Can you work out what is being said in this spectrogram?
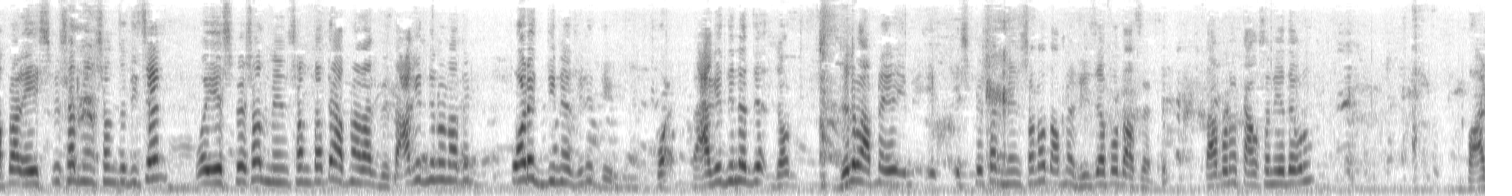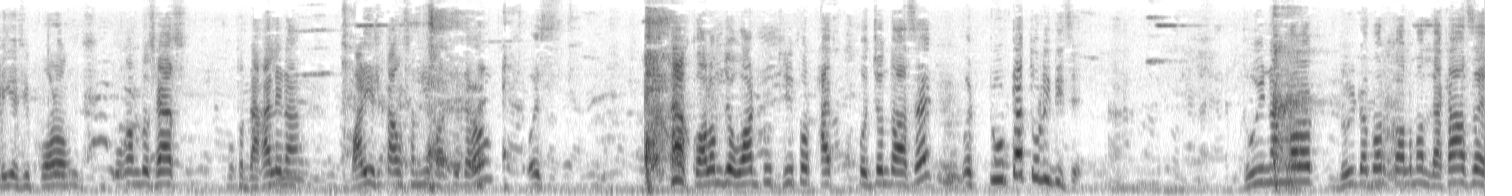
আপনার এই স্পেশাল মেনশন যে দিচ্ছেন ওই স্পেশাল মেনশনটাতে আপনার আসবে তো আগের দিনও না দিন পরের দিনে যদি দিন। আগের দিনে দিলে আপনার স্পেশাল মেনশনত আপনার রিজার্ভত আছেন। তারপরে কাউকে নিয়ে দেখুন। বাড়ি এসে পড়ম প্রোগ্রাম তো শেষ ও তো দেখালি না। বাড়ি এসে কাউকে নিয়ে বাড়িতে দেখো ওই কলম যে one two three four five পর্যন্ত আছে, ওই টুটা তুলি দিছে। দুই নম্বর দুই নম্বর কলম লেখা আছে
